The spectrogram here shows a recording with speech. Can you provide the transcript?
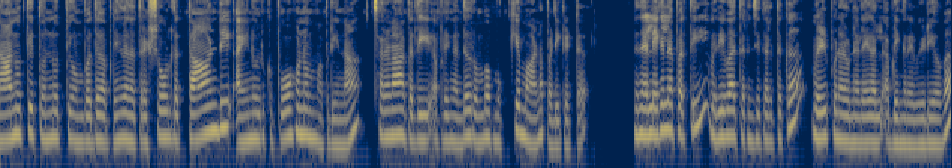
நானூற்றி தொண்ணூற்றி ஒன்பது அப்படிங்கிற அந்த த்ரெஷோல்டை தாண்டி ஐநூறுக்கு போகணும் அப்படின்னா சரணாகதி அப்படிங்கிறது ரொம்ப முக்கியமான படிக்கட்டு. இந்த நிலைகளை பற்றி விரிவாக தெரிஞ்சுக்கிறதுக்கு விழிப்புணர்வு நிலைகள் அப்படிங்கிற வீடியோவை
